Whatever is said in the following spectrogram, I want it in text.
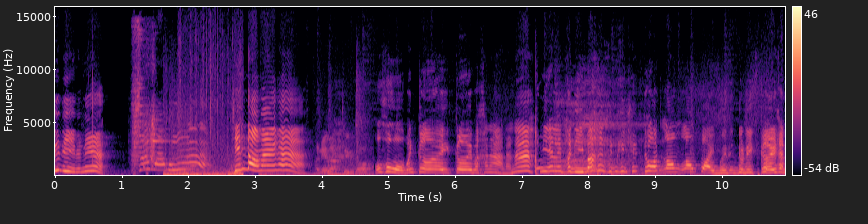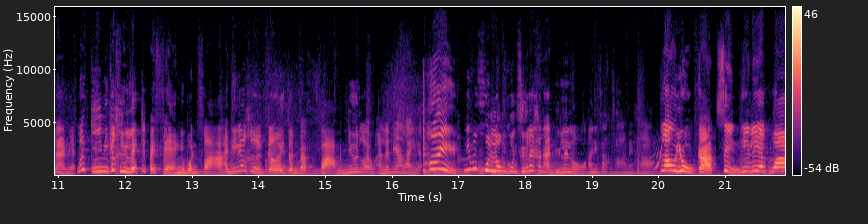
ที่ดีนะเนี่ยซื้อมาเพื่อชิ้นต่อมาค่ะ อันนี้หลักจริงเพราะโอ้โห มันเกย เกยมาขนาดนั้นนะ มีอะไรพอดีบ้างนี่โทษลอง ลองปล่อยมือดูดิ เกยขนาดเนี้ย เมื่อกี้นี้ก็คือเล็กจะไปแฝงอยู่บนฝา อันนี้ก็คือเกยจนแบบฝามันยื่นลอยออกมาอันแล้วนี่อะไรอะเฮ้ย นี่พวกคุณลงทุนซื้ออะไรขนาดนี้เลยเหรอ อันนี้ฝากฝาหนะคะเราอยู่กับสิ่งที่เรียกว่า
